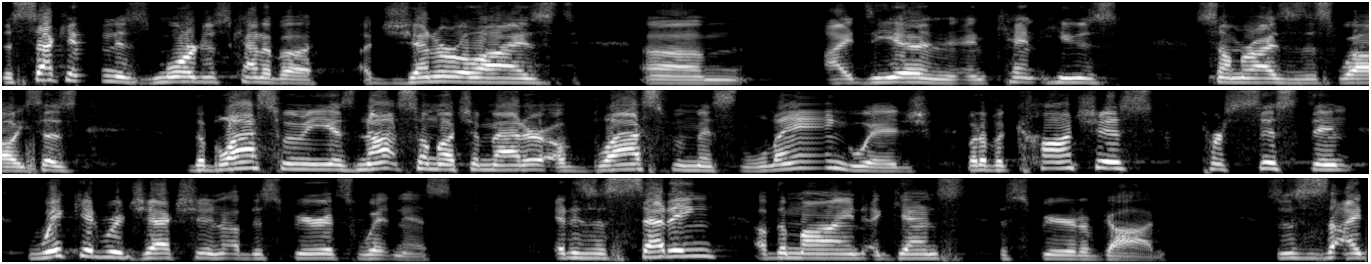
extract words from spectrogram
The second is more just kind of a, a generalized um, idea, and, and Kent Hughes summarizes this well. He says, the blasphemy is not so much a matter of blasphemous language, but of a conscious, persistent, wicked rejection of the Spirit's witness. It is a setting of the mind against the Spirit of God. So, this is I,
